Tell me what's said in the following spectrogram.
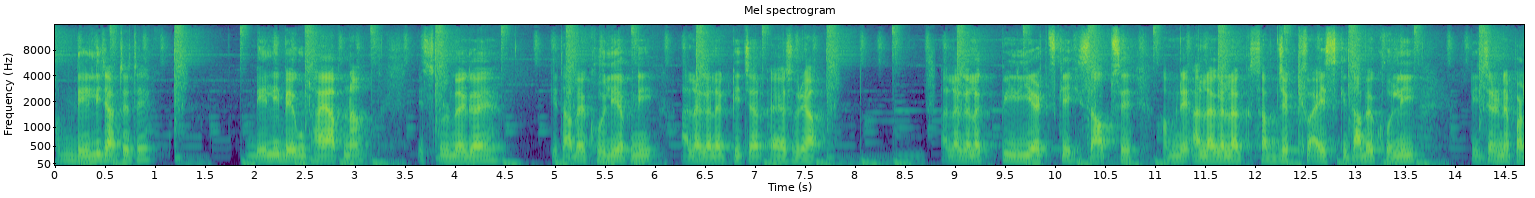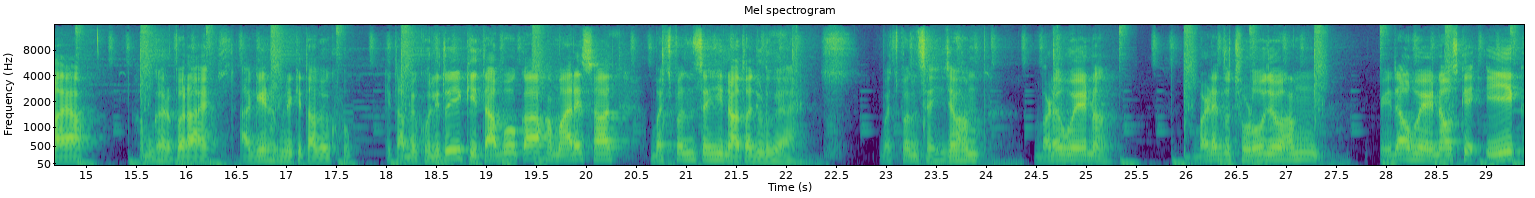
हम डेली जाते थे डेली बैग उठाया अपना, स्कूल में गए, किताबें खोली अपनी अलग अलग टीचर सूर्या अलग अलग पीरियड्स के हिसाब से हमने अलग अलग सब्जेक्ट वाइज किताबें खोली, टीचर ने पढ़ाया, हम घर पर आए अगेन हमने किताबें खो, किताबें खोली। तो ये किताबों का हमारे साथ बचपन से ही नाता जुड़ गया है, बचपन से ही। जब हम बड़े हुए ना, बड़े तो छोड़ो, जो हम पैदा हुए ना, उसके एक,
